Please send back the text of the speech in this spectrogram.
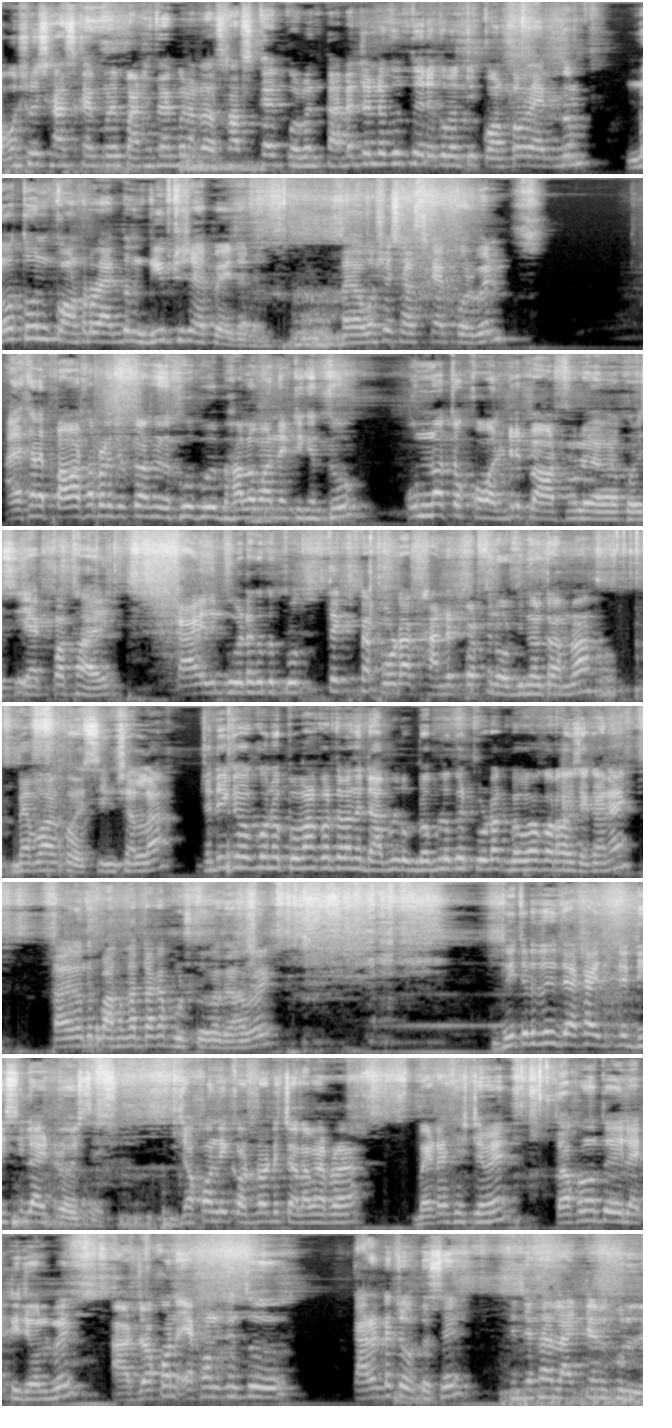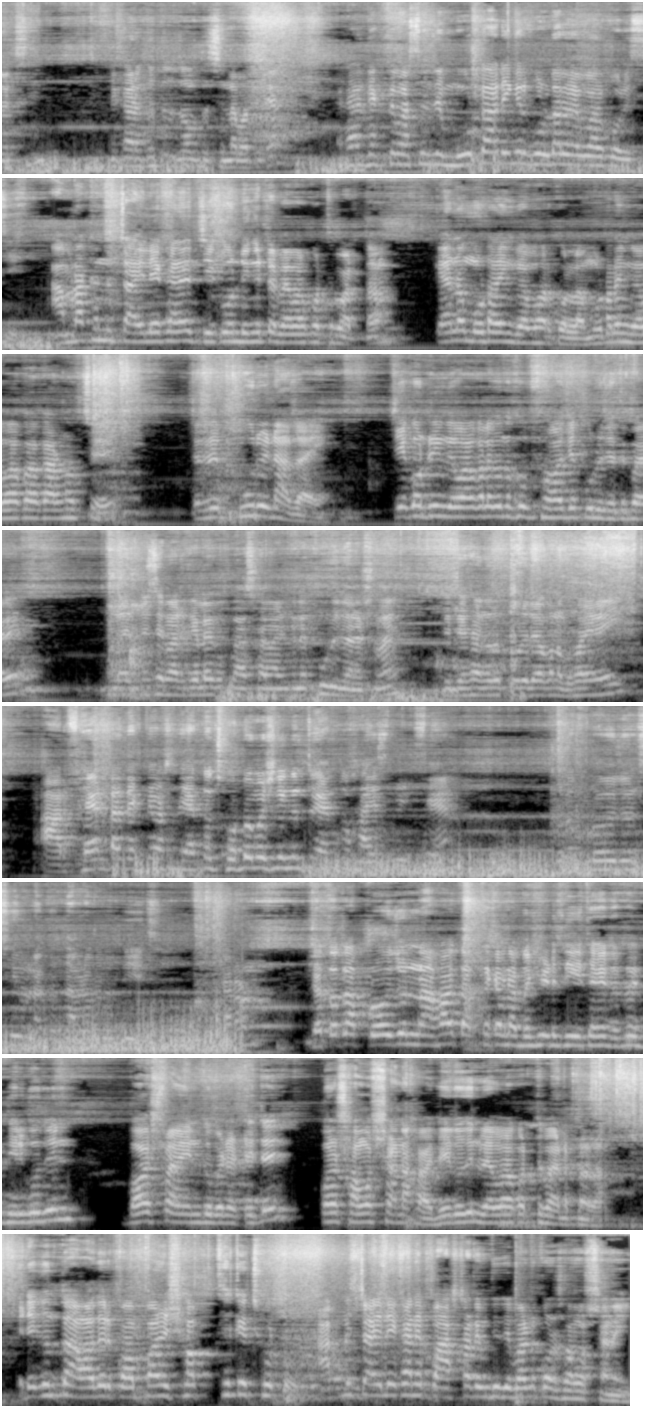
অবশ্যই সাবস্ক্রাইব করে পাশে থাকবেন, আর সাবস্ক্রাইব করবেন, তাদের জন্য কিন্তু এরকম একটি কন্ট্রোল একদম নতুন কন্ট্রোল একদম গিফট হিসেবে পেয়ে যাবেন। তাই অবশ্যই সাবস্ক্রাইব করবেন। আর এখানে পাওয়ার সাপ্লাই দেখতে পাচ্ছেন খুব খুবই ভালো মানের একটি কিন্তু উন্নত কোয়ালিটির পাওয়ার সাপ্লাই ব্যবহার করেছি। এক কথায় কায়েদ ইনকিউবেটার কিন্তু প্রত্যেকটা প্রোডাক্ট হান্ড্রেড পার্সেন্ট অরিজিনালটা আমরা ব্যবহার করেছি, ইনশাল্লাহ। যদি কেউ কোনো প্রমাণ করতে পারেন ডাব্লু ডুপ্লিকেট প্রোডাক্ট ব্যবহার করা হয়েছে এখানে তাহলে কিন্তু পাঁচ হাজার টাকা পুরস্কার দেওয়া হবে। ভিতরে যদি দেখায় যে ডিসি লাইট রয়েছে, যখন এই কন্ট্রোলটি চালাবেন আপনারা ব্যাটারি সিস্টেমে তখনও তো এই লাইটটি জ্বলবে। আর যখন এখন কিন্তু কারেন্টে চলতেছে এখানে লাইটটা আমি খুলে রাখছি সেখানে কিন্তু জ্বলতেছে না বাতিটা এখানে দেখতে পাচ্ছেন যে মোটা রিংয়ের হোল্ডার ব্যবহার করেছি। আমরা কিন্তু চাইলে এখানে চিকন রিংয়েরটা ব্যবহার করতে পারতাম। কেন মোটা রিং ব্যবহার করলাম? মোটা রিং ব্যবহার করার কারণ হচ্ছে, যাতে পুড়ে না যায়। চিকন রিং ব্যবহার করলে কিন্তু খুব সহজে পুড়ে যেতে পারে। দুই মাস গেলে ছয় মাস গেলে পুড়ে যাওয়ার সময়। কিন্তু এখানে কিন্তু পুড়ে যাওয়ার কোনো ভয় নেই। আর ফ্যানটা দেখতে পাচ্ছেন যে এত ছোট মেশিনে কিন্তু এত হাই স্পিড ফ্যান কোনো প্রয়োজন ছিল না, কিন্তু আমরা কিন্তু দিয়েছি। কারণ যতটা প্রয়োজন না হয়, তার থেকে আমরা বেশি দিয়ে থাকি, যাতে দীর্ঘদিন বয়স পায় ইনকুবেটারটিতে কোনো সমস্যা না হয়। দীর্ঘদিন ব্যবহার করতে পারেন আপনারা। এটা কিন্তু আমাদের কোম্পানির সব থেকে ছোট। আপনি চাইলে এখানে পাঁচটা ডিম দিতে পারেন, কোনো সমস্যা নেই।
